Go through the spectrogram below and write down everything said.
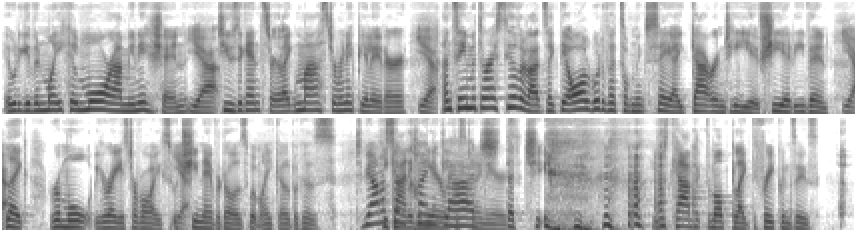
it would have given Michael more ammunition. Yeah. To use against her, like master manipulator. Yeah. And same with the rest of the other lads. Like they all would have had something to say. I guarantee you, if she had even Yeah. like remotely raised her voice, which Yeah. she never does with Michael because To be honest, he I'm kinda glad with his tiny ears. that she. you just can't pick them up like the frequencies.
